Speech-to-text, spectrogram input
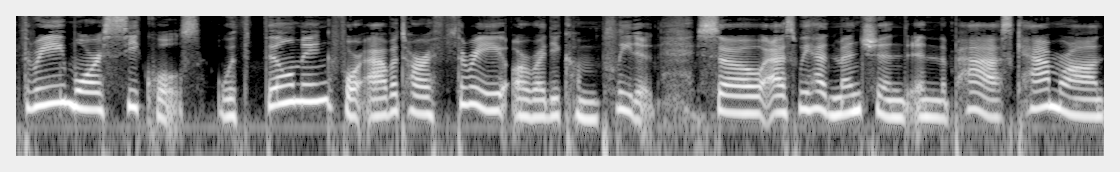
three more sequels, with filming for Avatar 3 already completed. So, as we had mentioned in the past, Cameron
